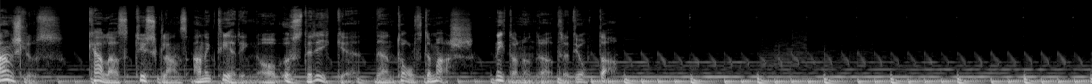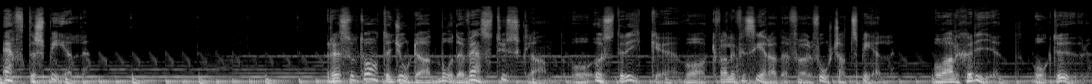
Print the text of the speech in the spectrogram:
Anschluss kallas Tysklands annektering av Österrike den 12 mars 1938. Efterspel Resultatet gjorde att både Västtyskland och Österrike var kvalificerade för fortsatt spel och Algeriet åkte ur.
